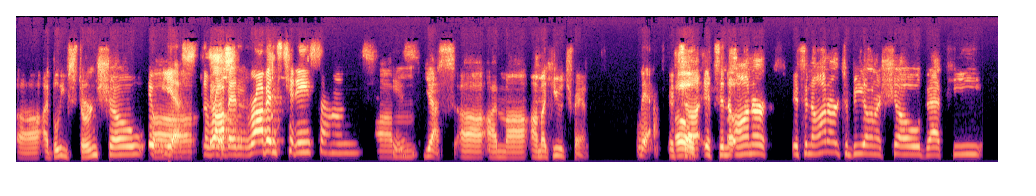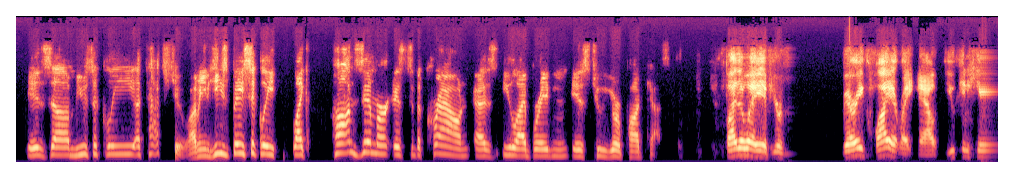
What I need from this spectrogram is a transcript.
uh, I believe Stern Show. It- uh, yes, the yes. Robin Robin's titty songs. Um, yes, uh, I'm. Uh, I'm a huge fan. yeah, It's. Oh, uh, it's an well- honor. It's an honor to be on a show that he is uh, musically attached to. I mean, he's basically like Hans Zimmer is to The Crown as Eli Braden is to your podcast. By the way, if you're very quiet right now, you can hear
